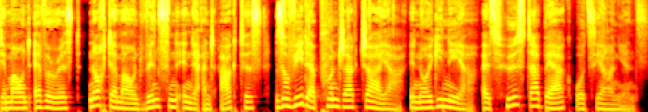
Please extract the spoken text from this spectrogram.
dem Mount Everest, noch der Mount Vinson in der Antarktis sowie der Punjak Jaya in Neuguinea als höchster Berg Ozeaniens.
